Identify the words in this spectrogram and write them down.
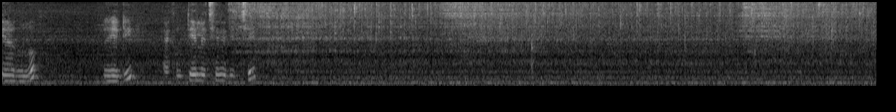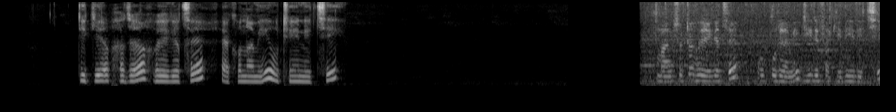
টিকিয়াগুলো রেডি এখন তেলে ছেড়ে দিচ্ছি। টিকিয়া ভাজা হয়ে গেছে। এখন আমি উঠিয়ে নিচ্ছি। মাংসটা হয়ে গেছে। উপরে আমি জিরে ফাঁকি দিয়ে দিচ্ছি।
